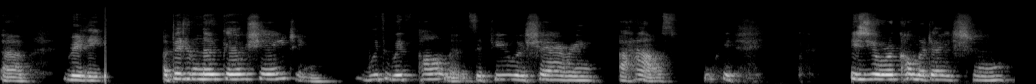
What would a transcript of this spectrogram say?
um, really a bit of negotiating with with partners if you were sharing a house is your accommodation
